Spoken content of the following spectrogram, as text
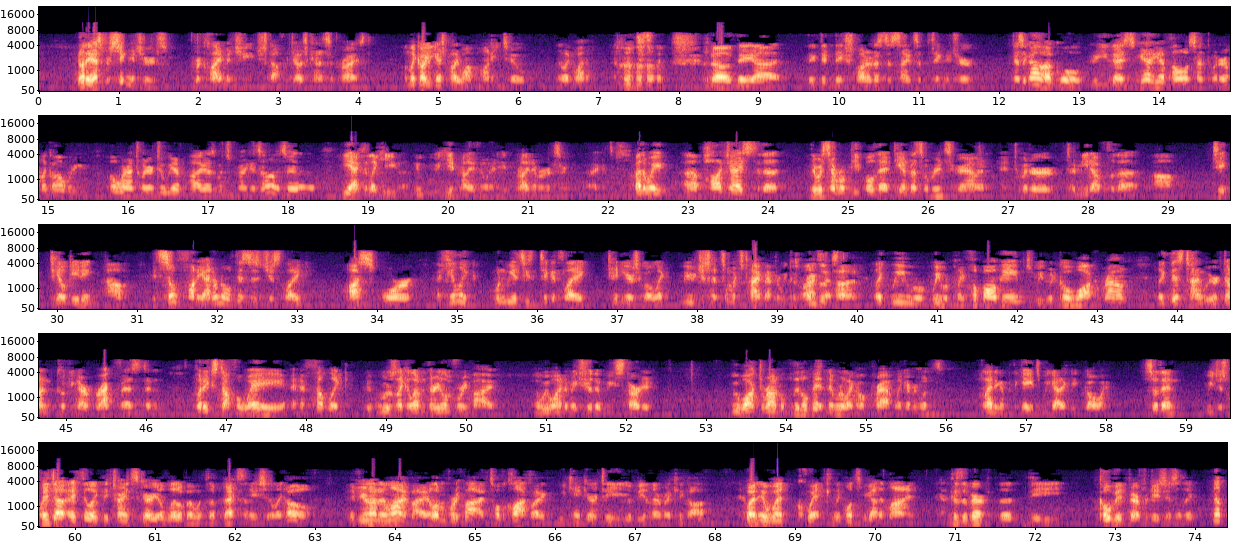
No, they asked for signatures for climate change stuff, which I was kind of surprised. I'm like, oh, you guys probably want money too. They're like, what? no, they uh, they didn't. They just wanted us to sign some signature. I was like, oh, cool. Are you guys? Yeah, yeah. Follow us on Twitter. I'm like, oh, we're oh, we're on Twitter too. We have a podcast. What's podcast? Oh, it's. Uh, he acted like he knew. He had probably had no idea. He probably never heard certain wagons. By the way, uh, apologize to the. There were several people that DM'd us over Instagram and, and Twitter to meet up for the um, ta- tailgating. Um, it's so funny. I don't know if this is just like us or I feel like when we had season tickets like ten years ago, like we just had so much time after we cooked Tons breakfast. time. Like we were, we would play football games. We would go walk around. Like this time, we were done cooking our breakfast and putting stuff away, and it felt like it was like 11:30, 11:45, and we wanted to make sure that we started. We walked around a little bit, and then we were like, "Oh crap! Like everyone's lining up at the gates. We got to get going." So then we just They do, I feel like they try and scare you a little bit with the vaccination. Like, oh, if you're not in line by 11:45, 12 o'clock, like we can't guarantee you'll be in there by kickoff. But it went quick. Like once we got in line, because the ver- the the COVID verification is like, yep.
